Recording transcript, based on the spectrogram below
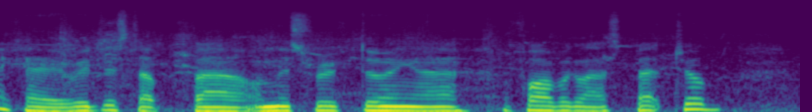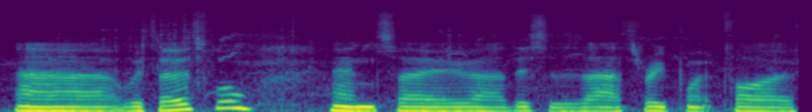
Okay, we're just up uh, on this roof doing a, a fiberglass batt job uh, with earth wool. And so uh, this is our 3.5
